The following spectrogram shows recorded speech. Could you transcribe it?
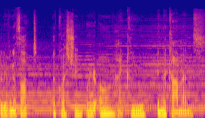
by leaving a thought, a question, or your own haiku in the comments.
